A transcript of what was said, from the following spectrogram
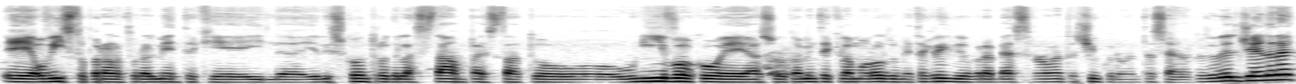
e ho visto però naturalmente che il, il riscontro della stampa è stato univoco e assolutamente clamoroso, Metacritic dovrebbe essere 95-96, una cosa del genere.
